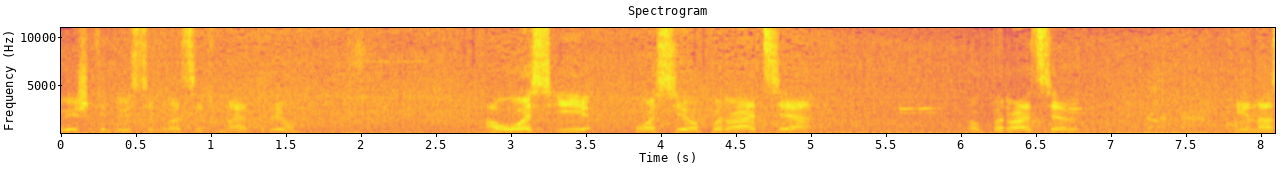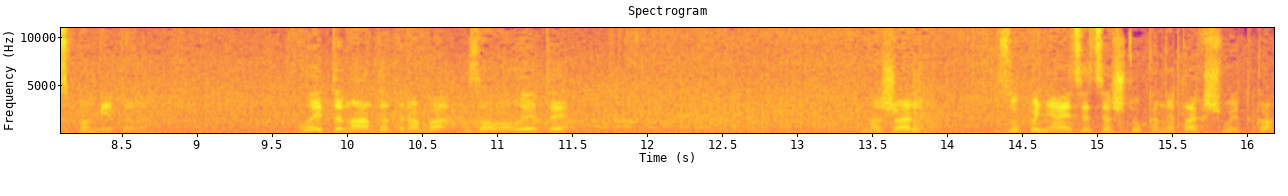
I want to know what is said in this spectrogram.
вишки 220 метрів. А ось і ось і операція. Операція. І нас помітили. Лейтенанта треба завалити. На жаль, зупиняється ця штука не так швидко.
